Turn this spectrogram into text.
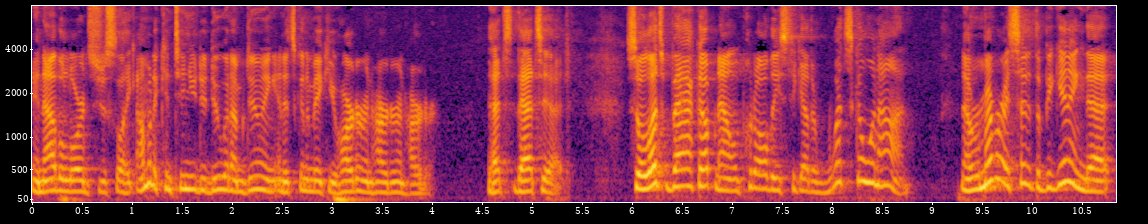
and now the Lord's just like, "I'm going to continue to do what I'm doing, and it's going to make you harder and harder and harder." That's that's it. So let's back up now and put all these together. What's going on? Now, remember, I said at the beginning that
